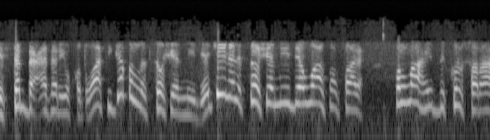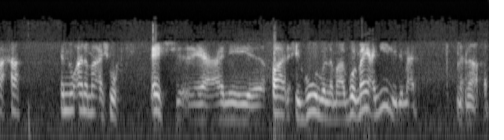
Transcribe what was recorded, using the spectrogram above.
استتبع أثري وخطواتي. قبل ال social media جينا لل social media وواصل صالح. والله بكل صراحة إنه أنا ما أشوف إيش يعني صالح يقول ولا ما أقول. ما يعني لي بمعنى اخر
